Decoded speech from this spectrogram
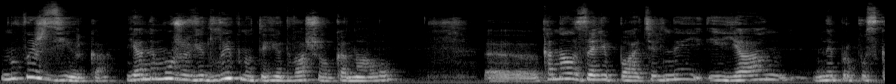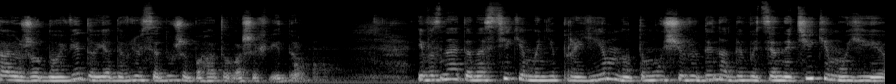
ну ви ж зірка, я не можу відлипнути від вашого каналу. Канал заліпательний, і я не пропускаю жодного відео, я дивлюся дуже багато ваших відео. І ви знаєте, настільки мені приємно, тому що людина дивиться не тільки мої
